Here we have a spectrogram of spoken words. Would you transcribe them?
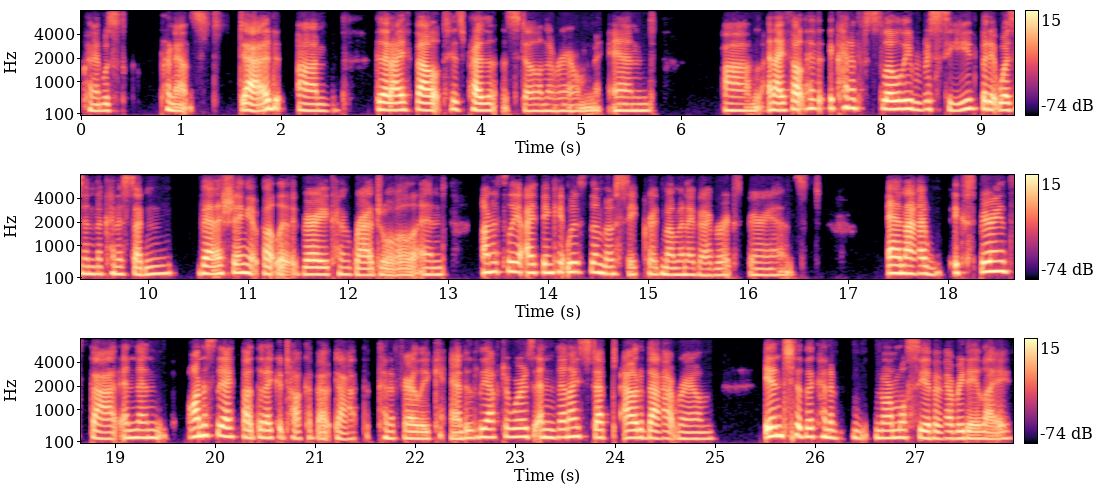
kind of was pronounced dead, um, that I felt his presence still in the room. And um, and I felt it kind of slowly recede, but it wasn't a kind of sudden vanishing. It felt like very kind of gradual. And honestly, I think it was the most sacred moment I've ever experienced. And I experienced that. And then honestly, I thought that I could talk about death kind of fairly candidly afterwards. And then I stepped out of that room into the kind of normalcy of everyday life.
